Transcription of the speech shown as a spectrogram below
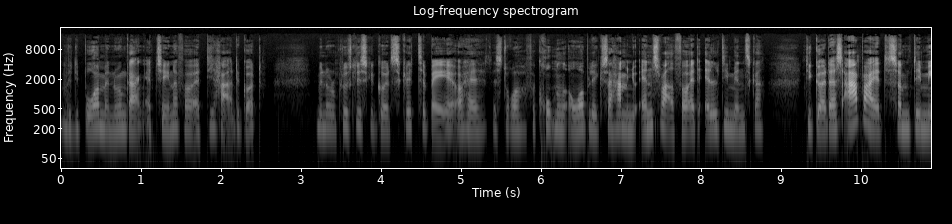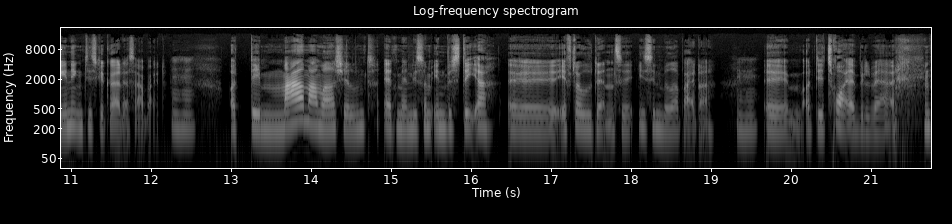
ved de bord, man nu engang er tjener for, at de har det godt. Men når du pludselig skal gå et skridt tilbage og have det store forkromede overblik, så har man jo ansvaret for, at alle de mennesker, de gør deres arbejde, som det er meningen, de skal gøre deres arbejde. Mm-hmm. Og det er meget, meget, meget sjældent, at man ligesom investerer øh, efteruddannelse i sine medarbejdere. Mm-hmm. Øhm, og det tror jeg vil være en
